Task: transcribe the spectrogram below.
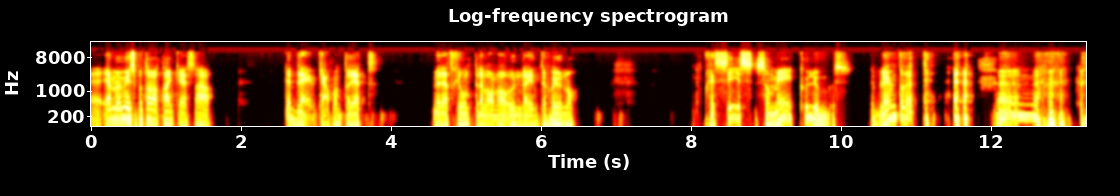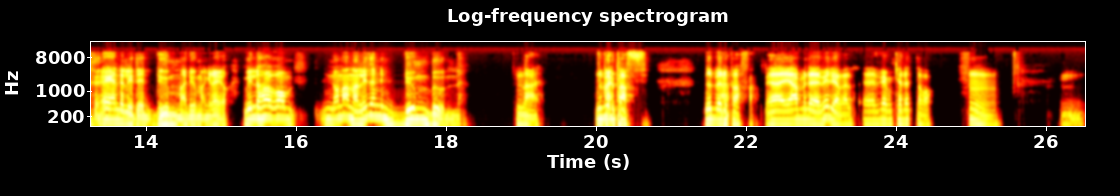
Eh, Ja, men min spontana tanke är så här. Det blev kanske inte rätt. Men jag tror inte det var några onda intentioner. Precis som med Columbus. Det blev inte rätt. Men det är ändå lite dumma, dumma grejer. Vill du höra om någon annan liten dumbum? Nej. Nu blir det paff. Nu blir det Ja. paffa. Ja, ja, men det vill jag väl. Eh, Vem kan detta vara? Hmm. Mm.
